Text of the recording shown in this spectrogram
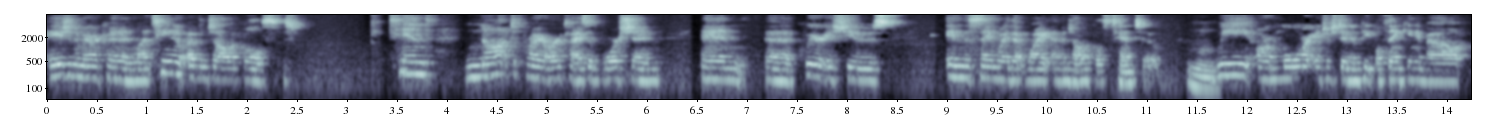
Asian American and Latino evangelicals tend not to prioritize abortion and uh, queer issues in the same way that white evangelicals tend to. Mm. We are more interested in people thinking about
